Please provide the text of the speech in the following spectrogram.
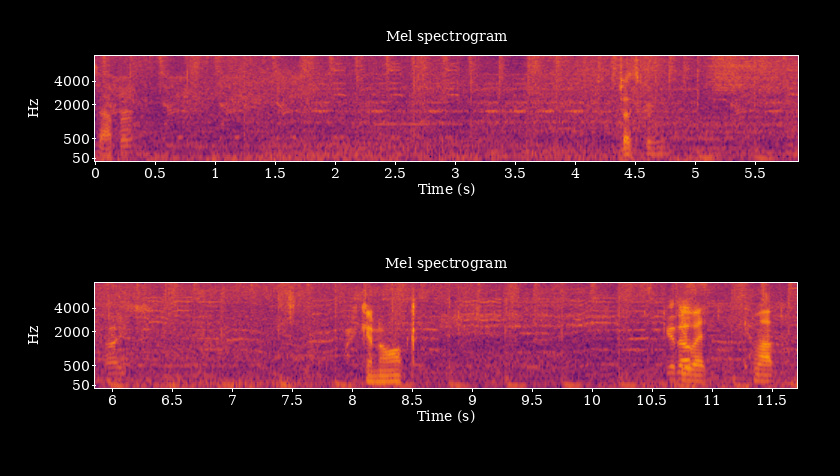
Sapper. Jessica. Nice. I can knock. Get Do up. it. Come up.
